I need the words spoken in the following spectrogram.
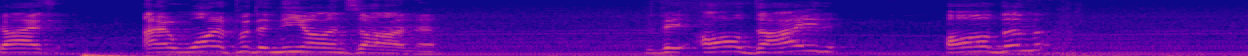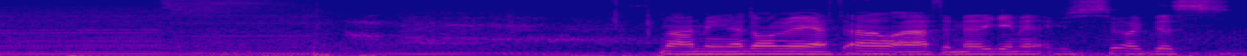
Guys, I want to put the neons on. They all died? All of them? I mean, I don't really have to, I don't have to metagame it. I can just do like this.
